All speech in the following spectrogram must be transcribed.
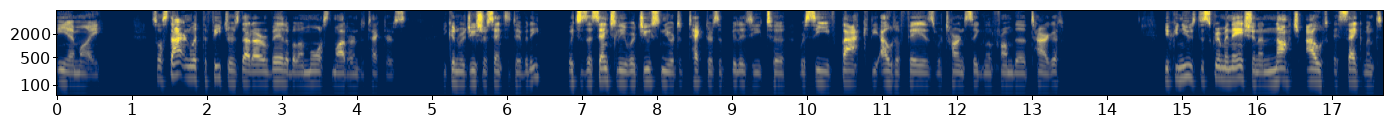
EMI. So, starting with the features that are available on most modern detectors, you can reduce your sensitivity, which is essentially reducing your detector's ability to receive back the out of phase return signal from the target. You can use discrimination and notch out a segment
